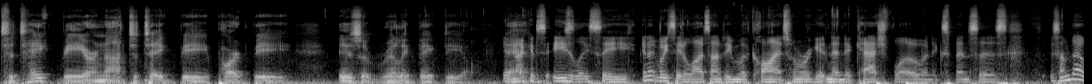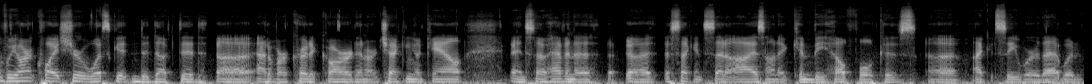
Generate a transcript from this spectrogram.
to take B or not to take B, Part B, is a really big deal. Yeah, and I could easily see, and we see it a lot of times even with clients when we're getting into cash flow and expenses. Sometimes we aren't quite sure what's getting deducted uh, out of our credit card and our checking account, and so having a, a, a second set of eyes on it can be helpful because uh, I could see where that would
